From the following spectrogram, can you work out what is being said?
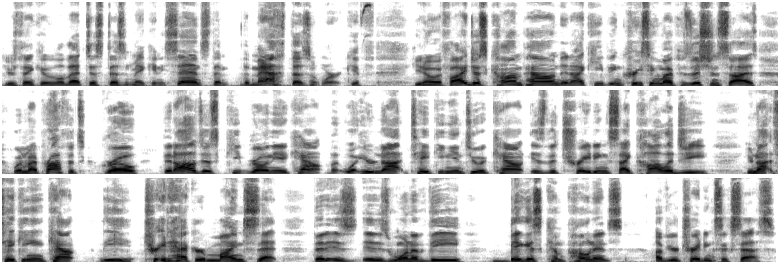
You're thinking, well, that just doesn't make any sense. The, the math doesn't work. If, you know, if I just compound and I keep increasing my position size when my profits grow, then I'll just keep growing the account. But what you're not taking into account is the trading psychology. You're not taking into account the trade hacker mindset that is, is one of the biggest components of your trading success.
